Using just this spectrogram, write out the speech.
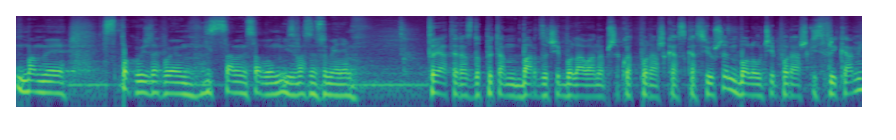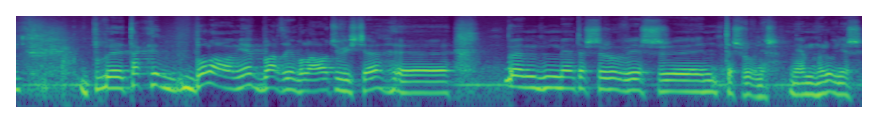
mamy spokój, że tak powiem, z samym sobą i z własnym sumieniem. To ja teraz dopytam, bardzo cię bolała na przykład porażka z Kasiuszem? Bolą cię porażki z frikami? B- Tak bolała mnie, bardzo mnie bolała oczywiście. Byłem, miałem też również, e, też również, miałem również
